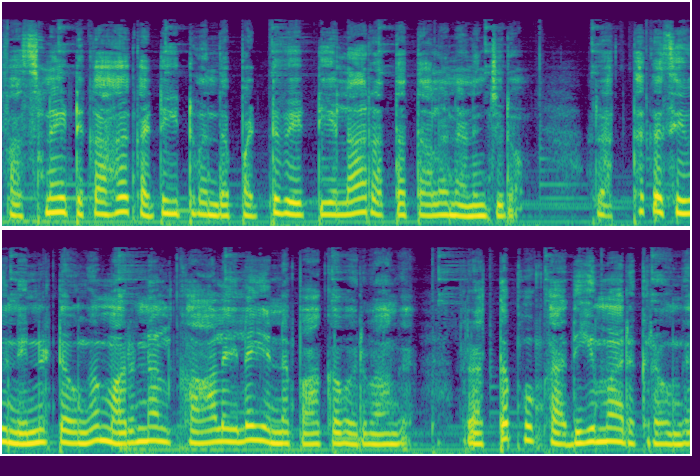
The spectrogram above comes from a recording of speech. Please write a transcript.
ஃபஸ்ட் நைட்டுக்காக கட்டிக்கிட்டு வந்த பட்டு வேட்டியெல்லாம் ரத்தத்தால் நனைஞ்சிடும். ரத்த கசிவு நின்றுட்டவங்க மறுநாள் காலையில் என்னை பார்க்க வருவாங்க. ரத்தப்போக்கு அதிகமாக இருக்கிறவங்க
